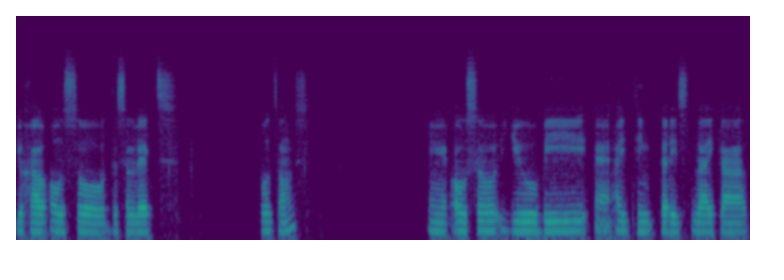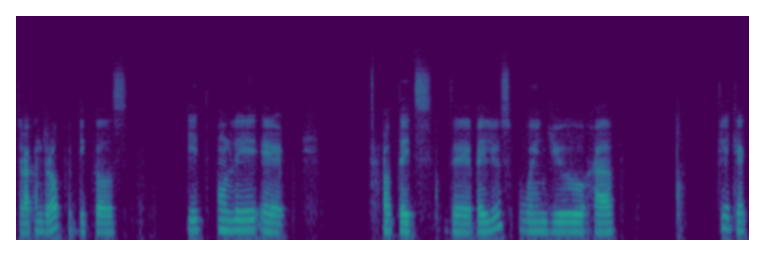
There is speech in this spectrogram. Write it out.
You have also the select buttons. Also UV uh, I think that is like a drag and drop because it only uh, updates the values when you have clicked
